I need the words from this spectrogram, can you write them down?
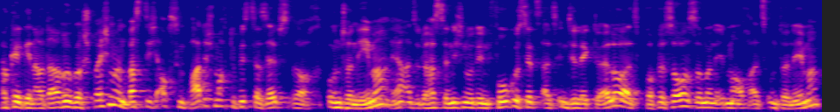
Okay, genau darüber sprechen wir. Und was dich auch sympathisch macht, du bist ja selbst auch Unternehmer. Ja, also du hast ja nicht nur den Fokus jetzt als Intellektueller, als Professor, sondern eben auch als Unternehmer.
